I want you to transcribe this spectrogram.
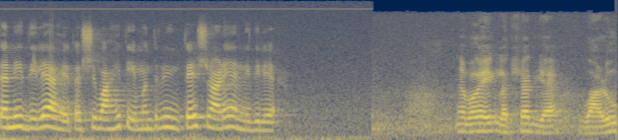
त्यांनी दिले आहेत अशी माहिती मंत्री नितेश राणे यांनी दिली आहे. नाही बघा एक लक्षात घ्या. वाळू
